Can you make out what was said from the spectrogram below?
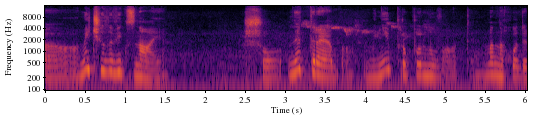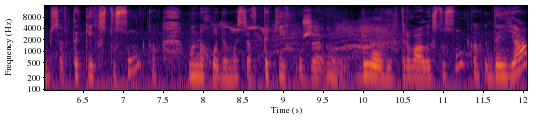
е, Мій чоловік знає, що не треба мені пропонувати. Ми знаходимося в таких стосунках, ми знаходимося в таких уже ну, довгих тривалих стосунках, де я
